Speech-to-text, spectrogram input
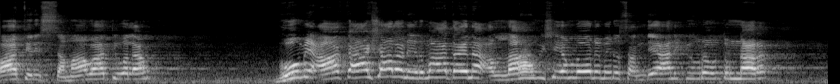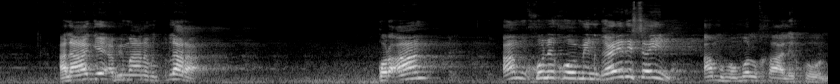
ఫాతిరి సమావాతి వల. భూమి ఆకాశాల నిర్మాత అయిన అల్లాహ్ విషయంలోనే మీరు సందేహానికి గురవుతున్నారా. అలాగే అభిమానమిత్రులారా ఖురాన్ అమ్ ఖులికు మిన్ గైరి షైన్ అమ్ హుముల్ ఖాలిఖూన్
